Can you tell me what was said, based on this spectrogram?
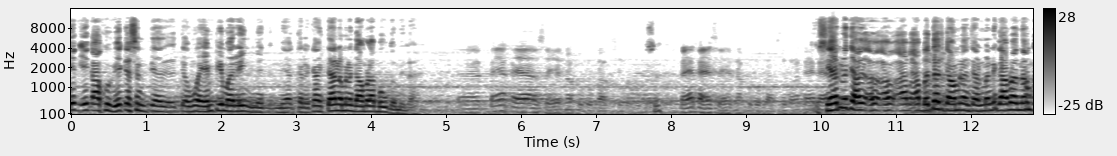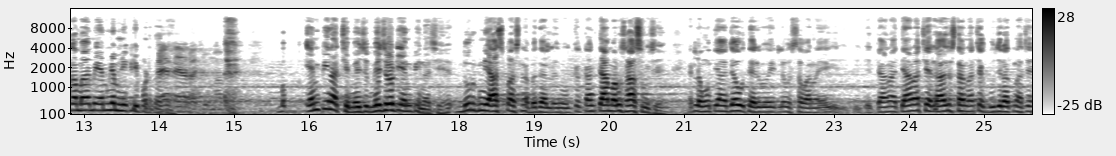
એક એક આખું વેકેશન ત્યાં હું એમપીમાં રહીને મેં મેં કરે કારણ કે ત્યાંના મને ગામડા બહુ ગમેલા. કયા કયા શહેરના ફોટોગ્રાફ છે? કયા કયા શહેરના ફોટોગ્રાફ છે? તમે કયા કયા શહેર નથી આ- બધા જ ગામડા છે. મને ગામડા નામ એમને એમ નીકળી પડતા હતા એમપીના છે મેજોરિટી એમપીના છે. દુર્ગની આસપાસના બધા કારણ કે ત્યાં મારું સાસરું છે. એટલે હું ત્યાં જાઉં ત્યારે એટલે સવારના ત્યાંના ત્યાંના છે રાજસ્થાનના છે ગુજરાતના છે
